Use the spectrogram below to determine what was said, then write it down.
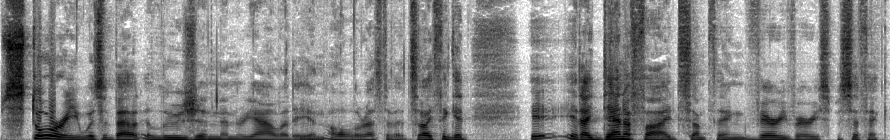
story was about illusion and reality and all the rest of it. So I think it it, it identified something very very specific.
